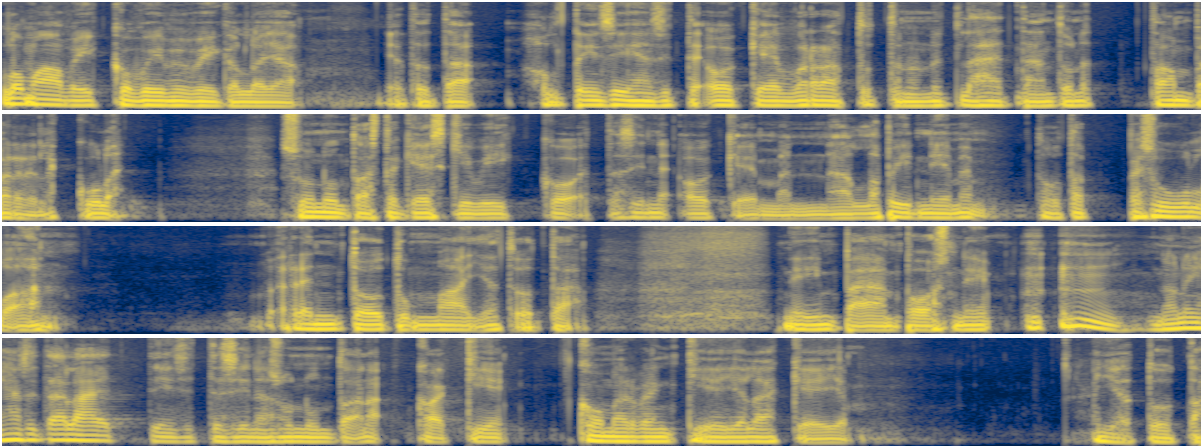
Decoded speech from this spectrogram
lomaviikko viime viikolla ja, ja tota, oltiin siihen sitten oikein varattu, että no nyt lähdetään tuonne Tampereelle kuule sunnuntaista keskiviikkoa, että sinne oikein mennään Lapinniemen tuota Pesulaan rentoutumaan ja tuota, niin päin pois, niin no niinhän sitä lähettiin sitten siinä sunnuntaina kaikkien komervenkkien jälkeen ja, ja tuota,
